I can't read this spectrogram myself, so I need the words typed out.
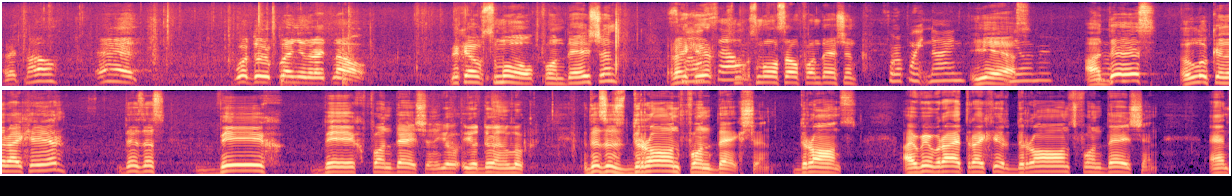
right now and what do you planning right now? We have small foundation right Small here, cell? sm- small cell foundation. 4.9 Yes. millimeter. And this, looking right here, this is big, big foundation. You you're doing look. This is drone foundation. Drones. I will write right here drones foundation, and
